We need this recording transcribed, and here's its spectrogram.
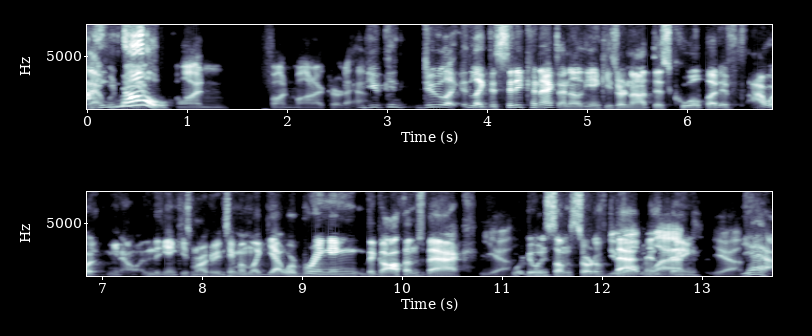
That I know. fun, fun moniker to have. You can do like like the City Connect. I know the Yankees are not this cool, but if I were, you know, in the Yankees marketing team, I'm like, yeah, we're bringing the Gothams back. Yeah, we're doing some sort of do Batman thing. Yeah, yeah,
